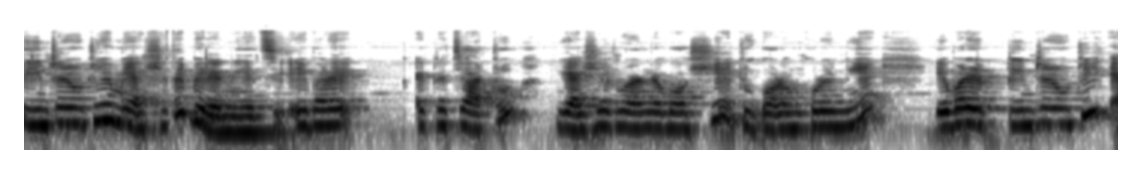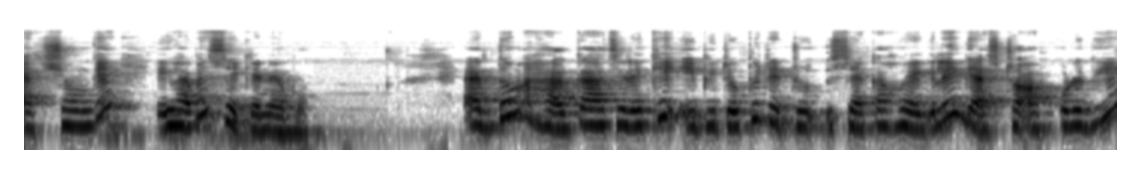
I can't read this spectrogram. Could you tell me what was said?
তিনটে রুটি আমি একসাথে বেলে নিয়েছি। এবারে একটা চাটু গ্যাসের উনানে বসিয়ে একটু গরম করে নিয়ে এবারে তিনটে রুটি একসঙ্গে এইভাবে সেঁকে নেব। একদম হালকা আঁচে রেখে এপিট ওপিট একটু সেঁকা হয়ে গেলে গ্যাসটা অফ করে দিয়ে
